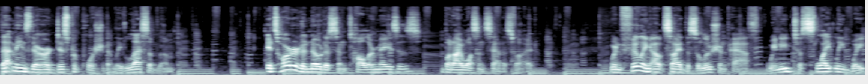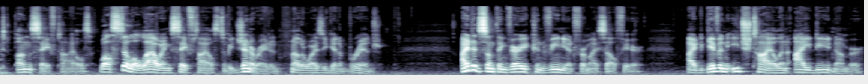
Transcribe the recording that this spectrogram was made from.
that means there are disproportionately less of them. It's harder to notice in taller mazes, but I wasn't satisfied. When filling outside the solution path, we need to slightly weight unsafe tiles, while still allowing safe tiles to be generated, otherwise you get a bridge. I did something very convenient for myself here. I'd given each tile an ID number,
